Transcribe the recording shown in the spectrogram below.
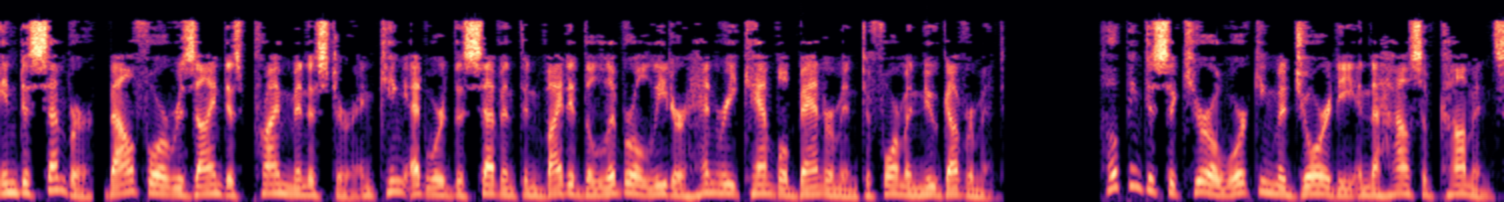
In December, Balfour resigned as Prime Minister and King Edward VII invited the Liberal leader Henry Campbell Bannerman to form a new government. Hoping to secure a working majority in the House of Commons,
